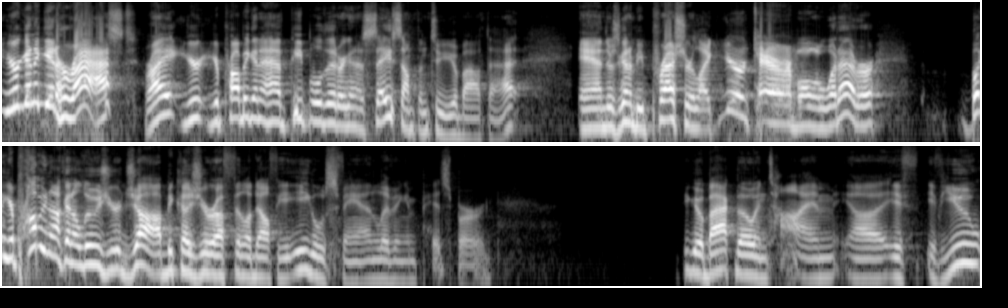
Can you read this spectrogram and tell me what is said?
you're going to get harassed, right? You're, you're probably going to have people that are going to say something to you about that. And there's going to be pressure like, you're terrible or whatever. But you're probably not going to lose your job because you're a Philadelphia Eagles fan living in Pittsburgh. You go back, though, in time, uh, if, if, you,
